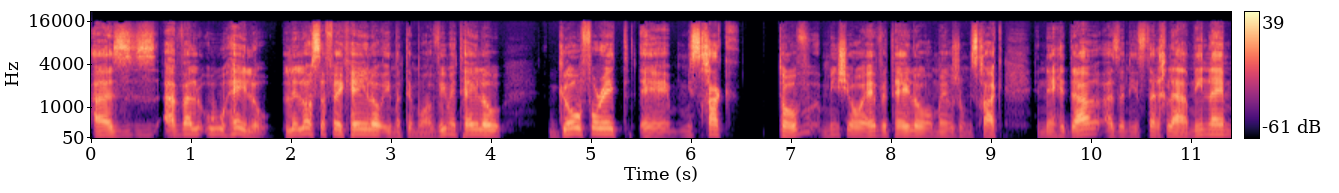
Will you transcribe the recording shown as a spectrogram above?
אז, אבל הוא הילו, ללא ספק הילו, אם אתם אוהבים את הילו, go for it, uh, משחק טוב, מי שאוהב את הילו אומר שהוא משחק נהדר, אז אני אצטרך להאמין להם,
